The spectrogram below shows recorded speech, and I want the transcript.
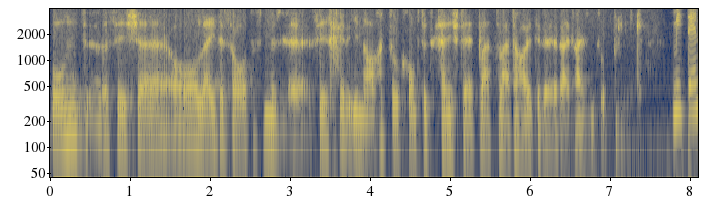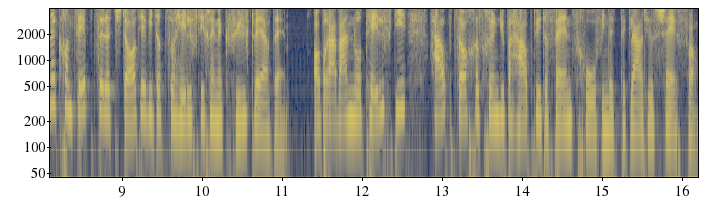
und es ist äh, auch leider so, dass wir äh, sicher in naher Zukunft jetzt keine Stehplätze werden heute in der Raiffeisen Super League. Mit diesem Konzept sollen die Stadien wieder zur Hälfte können gefüllt werden aber auch wenn nur die Hälfte, Hauptsache es können überhaupt wieder Fans kommen, findet Claudius Schäfer.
